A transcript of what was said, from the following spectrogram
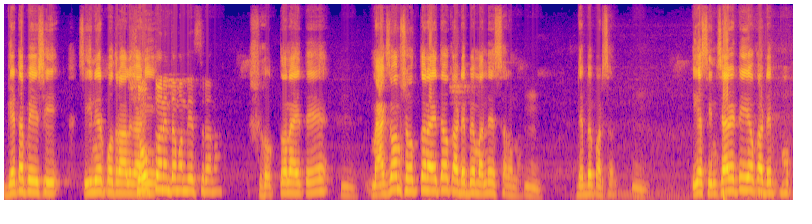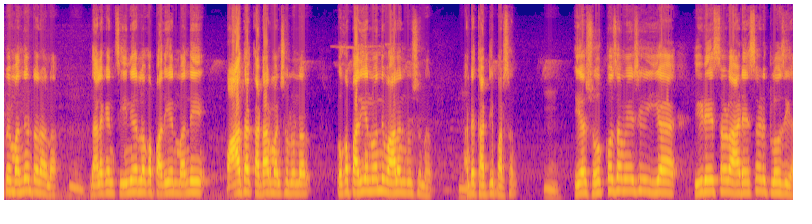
గెటప్ వేసి సీనియర్ పోతరాలు కానీ షోక్తో షోక్తోనైతే మాక్సిమం షోక్తోనైతే ఒక డెబ్బై మంది వేస్తారన్న. డెబ్బై పర్సెంట్. ఇక సిన్సియారిటీ ఒక డెబ్ ముప్పై మంది ఉంటారు అన్న దానికని సీనియర్లు ఒక పదిహేను మంది పాత కటార్ మనుషులు ఉన్నారు. ఒక పదిహేను మంది వాళ్ళని చూస్తున్నారు. అంటే థర్టీ పర్సెంట్. ఇక షోక్ కోసం వేసి ఇక ఈడేస్తాడు ఆడేస్తాడు క్లోజ్ ఇక.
